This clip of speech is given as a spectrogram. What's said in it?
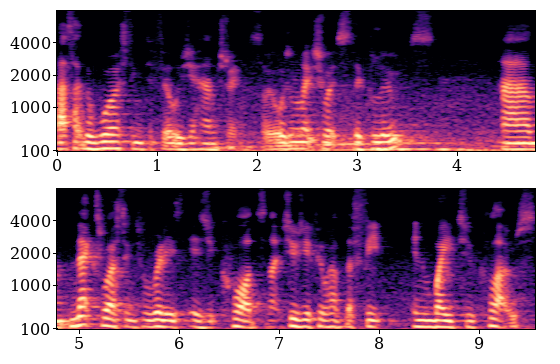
That's like the worst thing to feel is your hamstrings. So you always want to make sure it's the glutes. Um, next worst thing to feel really is, is your quads. And that's usually if you have the feet in way too close,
